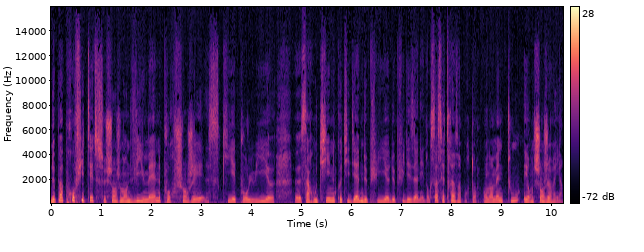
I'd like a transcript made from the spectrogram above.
Ne pas profiter de ce changement de vie humaine pour changer ce qui est pour lui euh, sa routine quotidienne depuis, depuis des années. Donc ça c'est très important. On emmène tout et on ne change rien.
